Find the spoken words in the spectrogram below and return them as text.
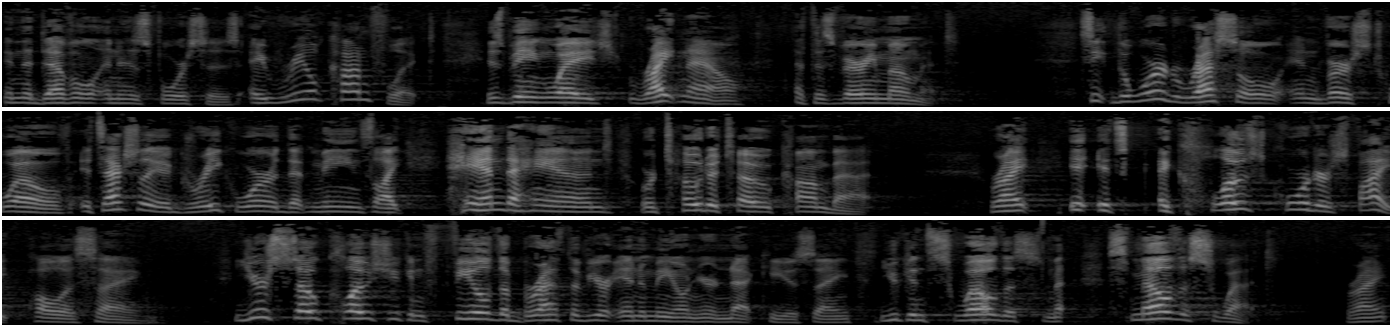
in the devil and his forces. A real conflict is being waged right now at this very moment. See, the word wrestle in verse 12, it's actually a Greek word that means like hand to hand or toe to toe combat, right? It, it's a close quarters fight, Paul is saying. You're so close you can feel the breath of your enemy on your neck, he is saying. You can swell the sm- smell the sweat, right?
